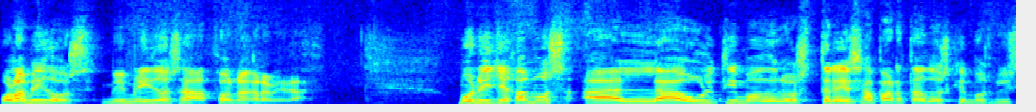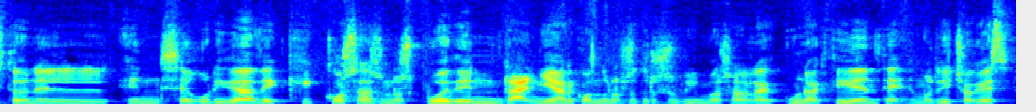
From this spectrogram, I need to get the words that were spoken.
Hola amigos, bienvenidos a Zona Gravedad. Bueno, y llegamos a la última de los tres apartados que hemos visto en, en, seguridad de qué cosas nos pueden dañar cuando nosotros sufrimos un accidente. Hemos dicho que es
